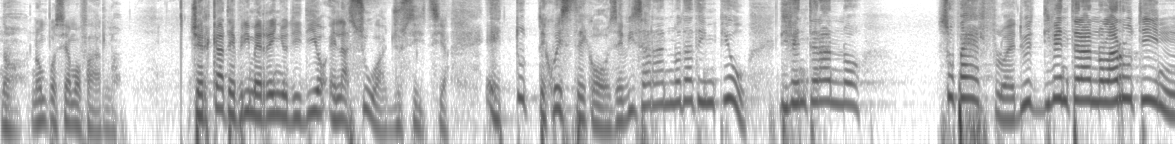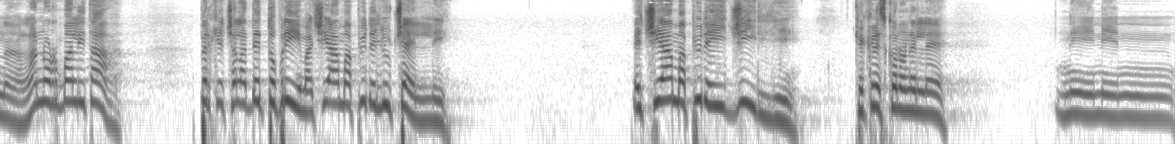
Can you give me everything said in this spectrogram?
No, non possiamo farlo. Cercate prima il regno di Dio e la sua giustizia e tutte queste cose vi saranno date in più, diventeranno superflue, diventeranno la routine, la normalità. Perché ce l'ha detto prima, ci ama più degli uccelli e ci ama più dei gigli che crescono nelle... Nei, nei,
